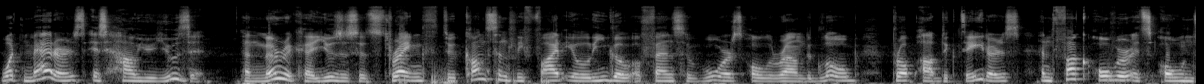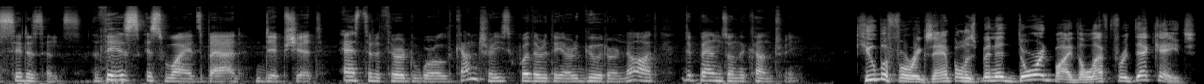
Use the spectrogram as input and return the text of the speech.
What matters is how you use it. America uses its strength to constantly fight illegal offensive wars all around the globe, prop up dictators, and fuck over its own citizens. This is why it's bad, dipshit. As to the third world countries, whether they are good or not depends on the country. Cuba, for example, has been adored by the left for decades.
